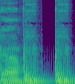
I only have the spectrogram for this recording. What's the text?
Tommy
